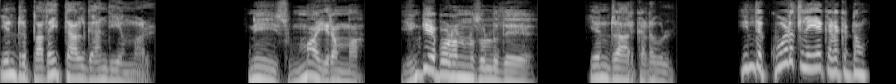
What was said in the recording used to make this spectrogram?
என்று பதைத்தாள் காந்தியம்மாள். நீ சும்மா இரம்மா எங்கே போடணும்னு சொல்லுது? என்றார் கடவுள். இந்த கூடத்திலேயே கிடக்கட்டும்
